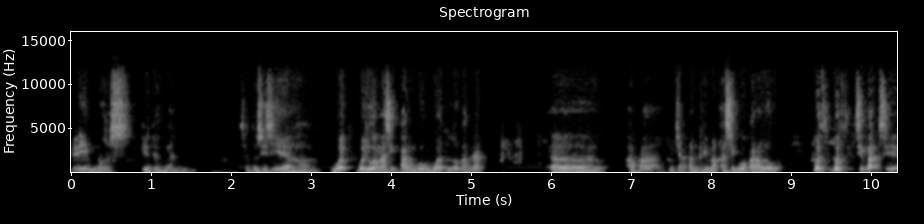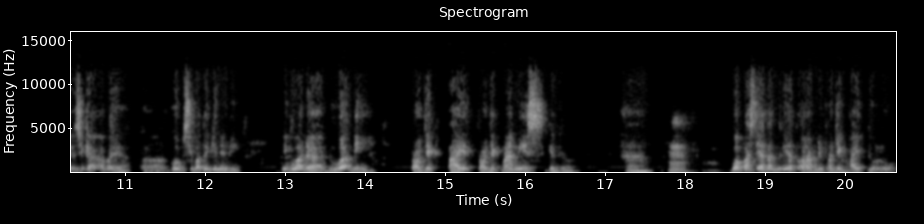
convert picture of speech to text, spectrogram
yeah. Linus gitu kan. Satu sisi ya gue gue juga ngasih panggung buat lu karena uh, apa ucapan terima kasih gue karena lo buat buat sifat sikap apa ya uh, eh, gue sifatnya gini nih. Ini gue ada dua nih project pahit project manis gitu. Nah hmm. gue pasti akan lihat orang di project pahit dulu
